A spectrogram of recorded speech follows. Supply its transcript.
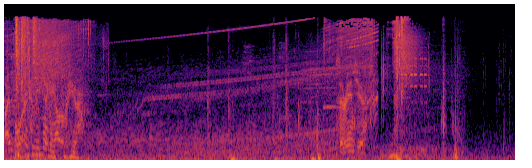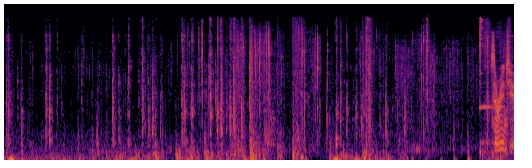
I'm bored. Take me out over here. Here. Syringe here.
